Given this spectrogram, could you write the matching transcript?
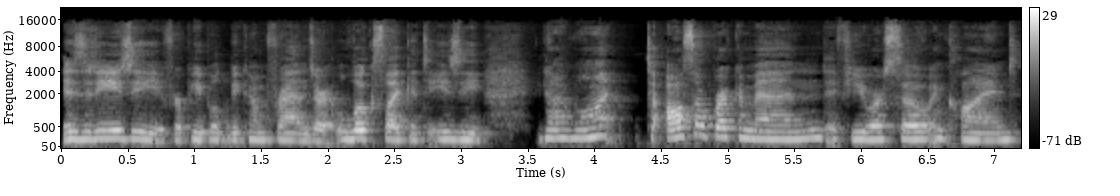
is it easy for people to become friends or it looks like it's easy? You know i want to also recommend if you are so inclined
